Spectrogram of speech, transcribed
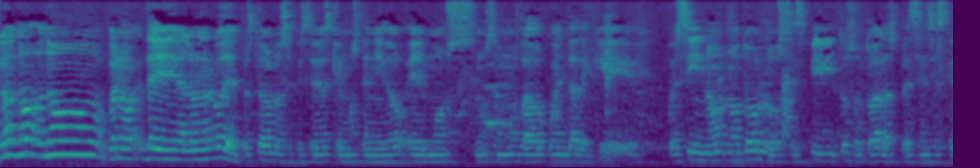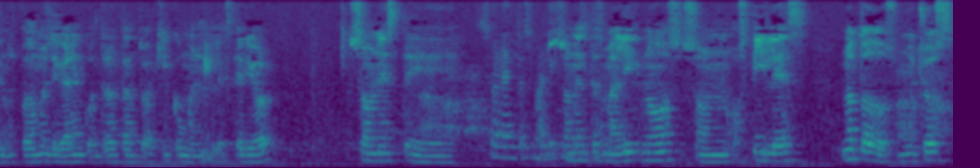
No, no, no, bueno, de, a lo largo de pues, todos los episodios que hemos tenido, hemos, nos hemos dado cuenta de que, pues sí, no, no todos los espíritus o todas las presencias que nos podamos llegar a encontrar, tanto aquí como en el exterior, son este, Son entes malignos. son entes malignos, son hostiles, no todos, muchos,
